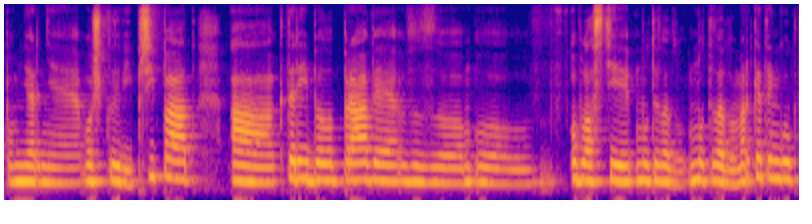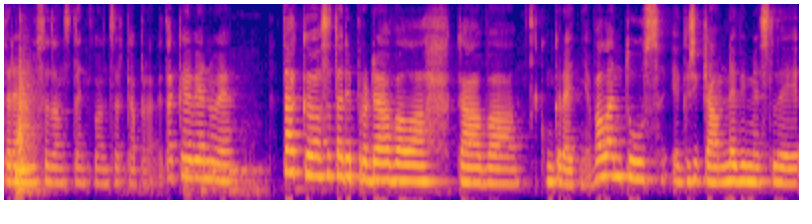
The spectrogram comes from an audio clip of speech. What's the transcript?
poměrně vošklivý případ, a který byl právě v, z, uh, v oblasti multilevel, multilevel marketingu, kterému se tam ta influencerka právě také věnuje. Tak se tady prodávala káva, konkrétně Valentus. Jak říkám, nevím, jestli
